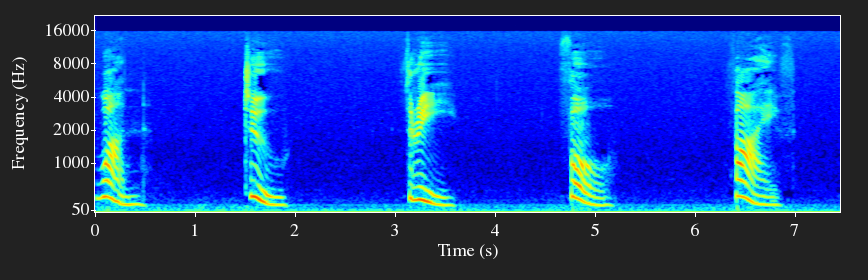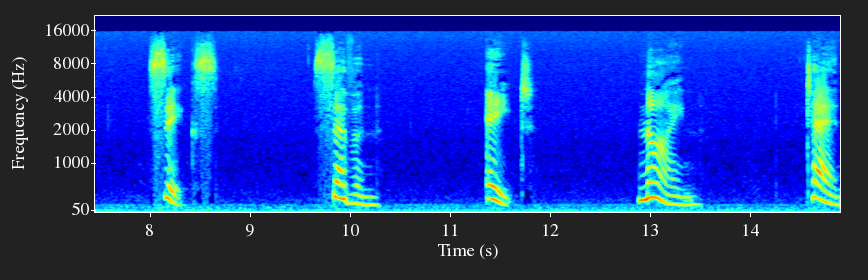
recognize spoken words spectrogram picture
1 2 3 4 5 6 7 8 9 10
